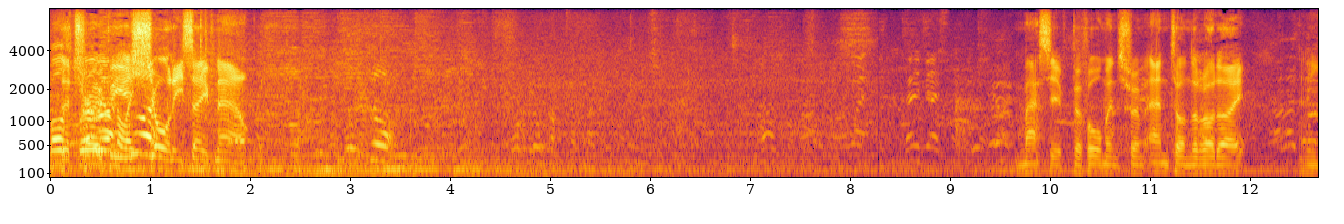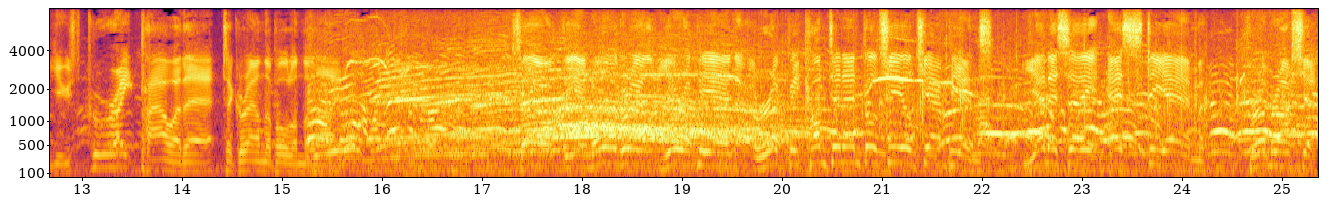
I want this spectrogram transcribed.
the trophy is surely safe now. Massive performance from Anton Rudoy. And he used great power there to ground the ball on the line. So the inaugural European Rugby Continental Shield champions, Yenisei STM from Russia.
